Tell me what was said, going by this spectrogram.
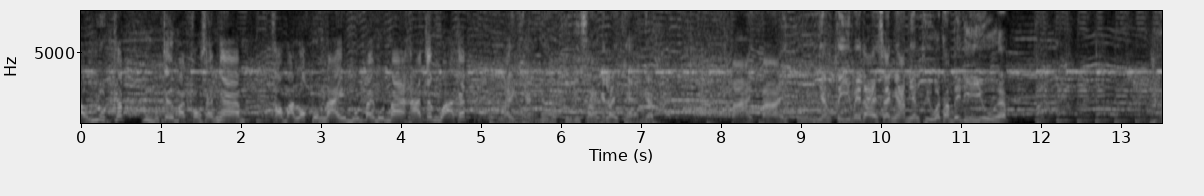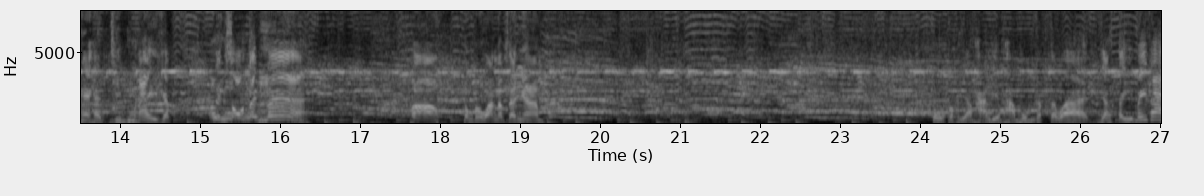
อาหลุดครับอื้อหือเจอหมัดของแสนงาม เข้ามาล็อกวงในหมุนไปหมุนมาหาจังหวะครับ ไล่แขนอยู่ครับดูลิซ่าแกไล่แขนครับป้ายป้ายอืมยังตีไม่ได้แสนงามยังถือว่าทำได้ดีอยู่ครับแหม่จิ้มให้ครับโอ้หนึ่งสองเต็มหน้าอ้าวอ้าวต้องระวังครับแสนงามโอ้ก็พยายามหาเหลี่ยมหามุมครับ แต่ว่ายังตีไม่ได้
